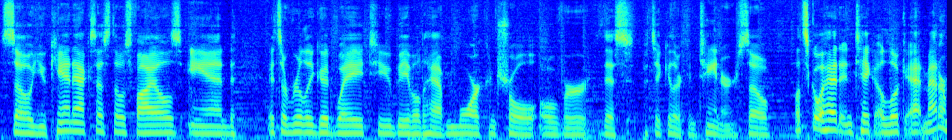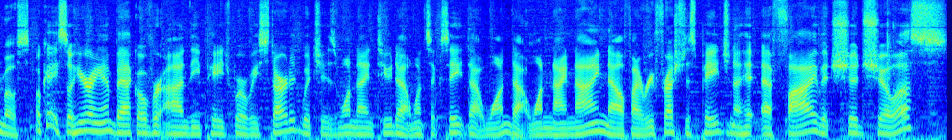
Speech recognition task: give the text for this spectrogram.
So you can access those files and it's a really good way to be able to have more control over this particular container. So let's go ahead and take a look at Mattermost. Okay, so here I am back over on the page where we started, which is 192.168.1.199. Now, if I refresh this page and I hit F5, it should show us.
